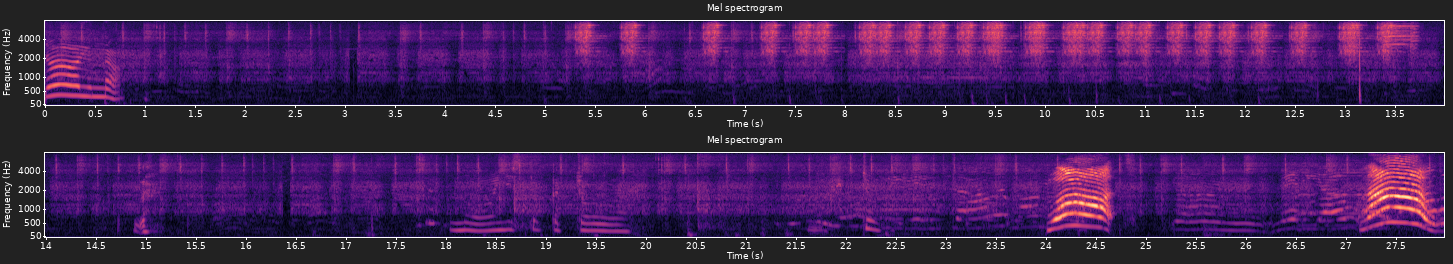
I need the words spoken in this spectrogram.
No, you're not. No, you stuck a door. What? No!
